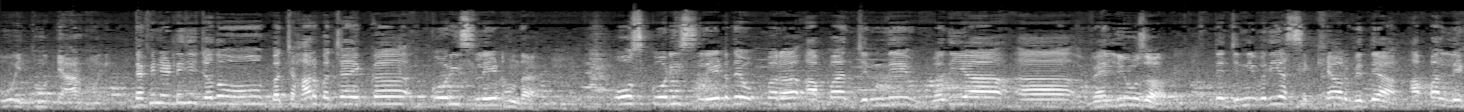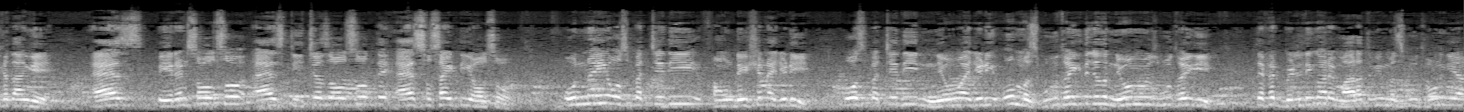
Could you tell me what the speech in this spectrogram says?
ਉਹ ਇੱਥੋਂ ਤਿਆਰ ਹੋਣਗੇ। ਡੈਫੀਨੇਟਲੀ ਜੀ, ਜਦੋਂ ਬੱਚਾ, ਹਰ ਬੱਚਾ ਇੱਕ ਕੋਰੀ ਸਲੇਟ ਹੁੰਦਾ ਹੈ, ਉਸ ਕੋਰੀ ਸਲੇਟ ਦੇ ਉੱਪਰ ਆਪਾਂ ਜਿੰਨੇ ਵਧੀਆ ਵੈਲਿਊਜ਼ ਤੇ ਜਿੰਨੀ ਵਧੀਆ ਸਿੱਖਿਆ ਔਰ ਵਿਦਿਆ ਆਪਾਂ ਲਿਖ ਦਾਂਗੇ as parents also as teachers also ਤੇ ਐਜ਼ ਸੋਸਾਇਟੀ ਆਲਸੋ ਉਨਾ ਹੀ ਉਸ ਬੱਚੇ ਦੀ ਫਾਊਂਡੇਸ਼ਨ ਹੈ ਜਿਹੜੀ ਉਸ ਬੱਚੇ ਦੀ ਨਿਉ ਹੈ ਜਿਹੜੀ ਉਹ ਮਜ਼ਬੂਤ ਹੋਏਗੀ ਤੇ ਜਦੋਂ ਨਿਉ ਮਜ਼ਬੂਤ ਹੋਏਗੀ ਤੇ ਫਿਰ ਬਿਲਡਿੰਗ ਔਰ ਇਮਾਰਤ ਵੀ ਮਜ਼ਬੂਤ ਹੋਣਗੀਆਂ।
